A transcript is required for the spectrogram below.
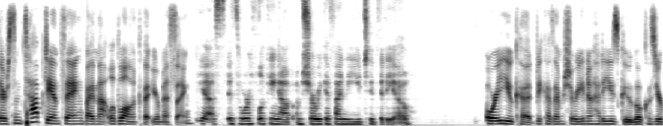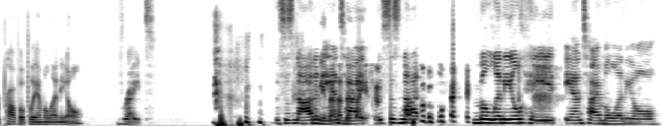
there's some tap dancing by Matt LeBlanc that you're missing. Yes, it's worth looking up. I'm sure we could find a YouTube video. Or you could, because I'm sure you know how to use Google because you're probably a millennial. Right. this is not an anti. This is not millennial hate, anti millennial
